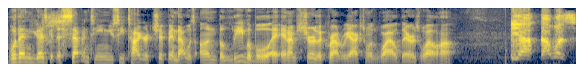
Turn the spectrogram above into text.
Well, then you guys get to 17. You see Tiger chip in. That was unbelievable, and I'm sure the crowd reaction was wild there as well, huh? Yeah, that was.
